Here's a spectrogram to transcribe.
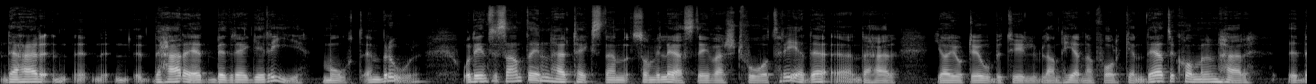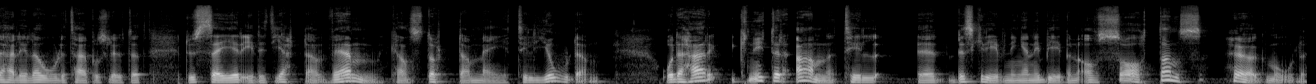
det här, det här är ett bedrägeri mot en bror. Och det intressanta i den här texten som vi läste i vers 2 och 3, det, det här jag har gjort det obetydligt bland hedna folken, det är att det kommer den här, det här lilla ordet här på slutet. Du säger i ditt hjärta, vem kan störta mig till jorden? Och det här knyter an till eh, beskrivningen i Bibeln av Satans högmod.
